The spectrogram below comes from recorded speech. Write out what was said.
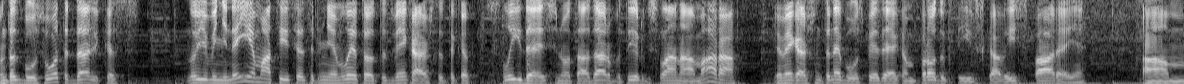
Un tad būs otra daļa, kas, nu, ja viņi neiemācīsies ar viņiem lietot, tad vienkārši tu slīdēsi no tā darba tirgus lēnām ārā, jo vienkārši nu, tu nebūsi pietiekami produktīvs kā visi pārējie. Um,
